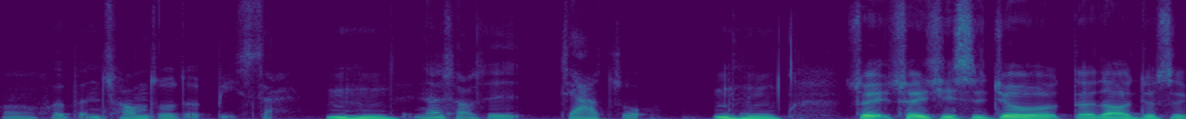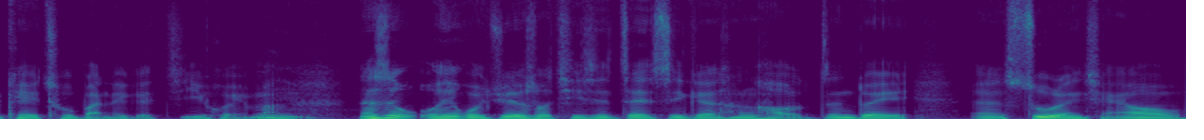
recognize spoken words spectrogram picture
嗯绘本创作的比赛。嗯哼，那时候是佳作。嗯哼，所以所以其实就得到就是可以出版的一个机会嘛。嗯、但是我我觉得说，其实这也是一个很好针对呃素人想要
